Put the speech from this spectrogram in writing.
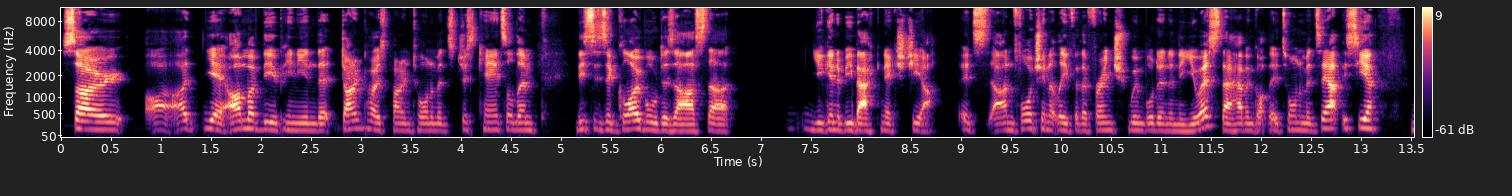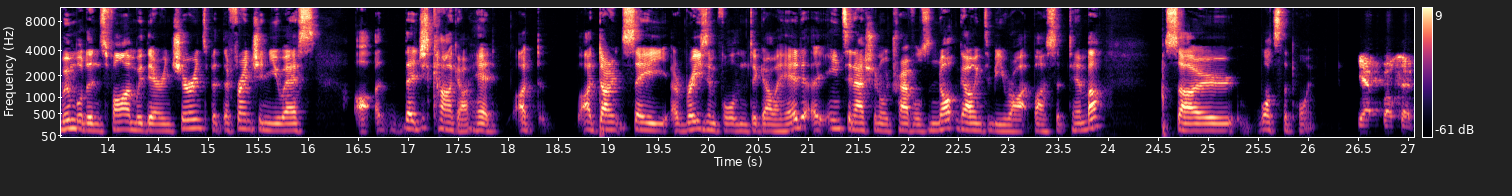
So I, yeah, I'm of the opinion that don't postpone tournaments, just cancel them. This is a global disaster. You're going to be back next year. It's unfortunately for the French, Wimbledon, and the US, they haven't got their tournaments out this year. Wimbledon's fine with their insurance, but the French and US, uh, they just can't go ahead. I, I don't see a reason for them to go ahead. Uh, international travel's not going to be right by September. So, what's the point? Yep, well said.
